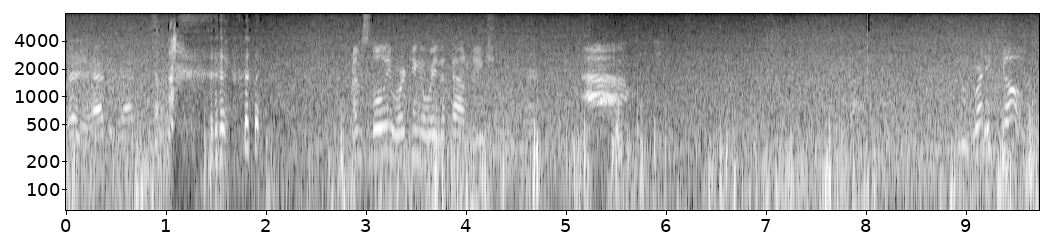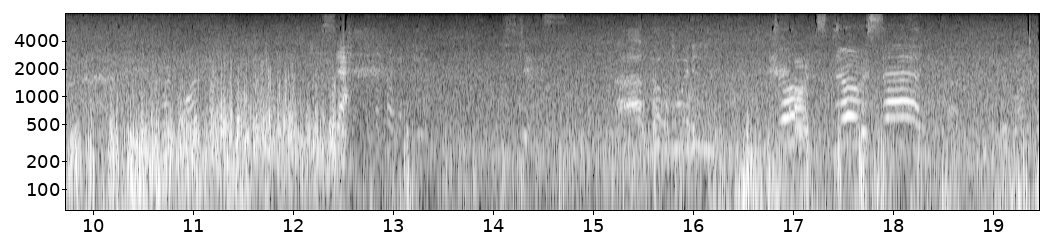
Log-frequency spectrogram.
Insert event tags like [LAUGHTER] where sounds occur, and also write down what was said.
Hey, you happy, man? [LAUGHS] I'm slowly working away the foundation. Ah! Dude, where'd it go? yes! [LAUGHS] Ah, the [LAUGHS] wind! Don't throw sand!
